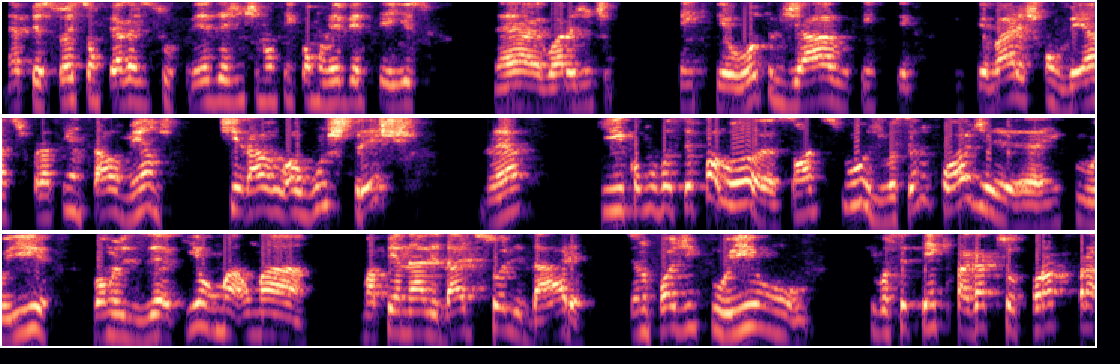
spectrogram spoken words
né, pessoas são pegas de surpresa e a gente não tem como reverter isso. Né? Agora a gente tem que ter outro diálogo, tem que ter, tem que ter várias conversas para tentar, ao menos, tirar alguns trechos, né, que, como você falou, são absurdos. Você não pode é, incluir, vamos dizer aqui, uma, uma, uma penalidade solidária. Você não pode incluir um, que você tem que pagar com seu próprio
